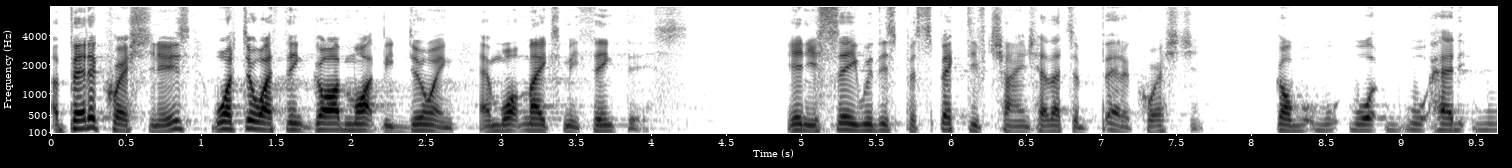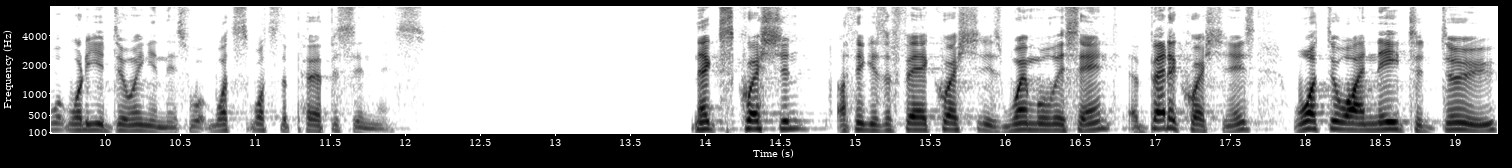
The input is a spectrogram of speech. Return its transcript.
A better question is, what do I think God might be doing and what makes me think this? And you see with this perspective change how that's a better question. God, what, what, how, what are you doing in this? What's, what's the purpose in this? Next question, I think is a fair question, is when will this end? A better question is, what do I need to do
